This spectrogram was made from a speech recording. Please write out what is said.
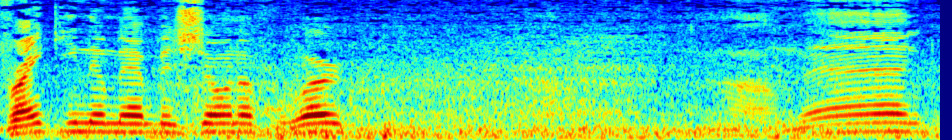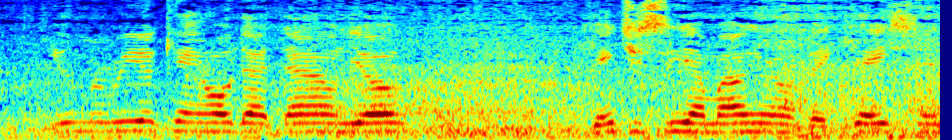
Frankie and them haven't been showing up for work. Oh man, you and Maria can't hold that down, yo. Can't you see I'm out here on vacation?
